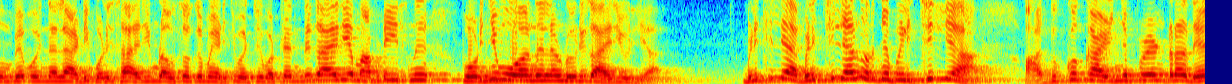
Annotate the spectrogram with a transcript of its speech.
മുമ്പേ പോയി നല്ല അടിപൊളി സാരിയും ബ്ലൗസൊക്കെ മേടിച്ച് വെച്ചു. പക്ഷേ എന്ത് കാര്യം? അവിടെ ഇരുന്ന് പൊടിഞ്ഞു പോകാമെന്നല്ലാണ്ട് ഒരു കാര്യമില്ല വിളിച്ചില്ല വിളിച്ചില്ല എന്ന് പറഞ്ഞാൽ വിളിച്ചില്ല. അതൊക്കെ കഴിഞ്ഞപ്പോഴേണ്ട അതേ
